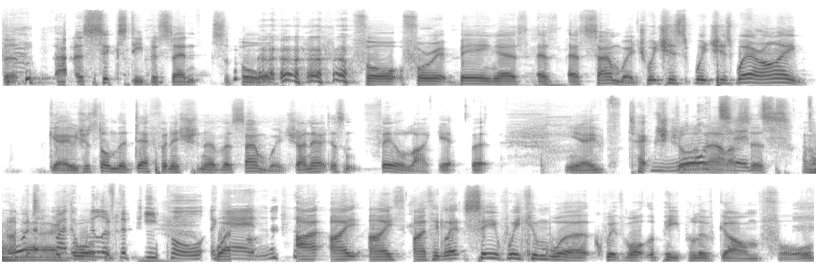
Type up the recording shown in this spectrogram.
that had a sixty percent support for for it being a, a, a, sandwich, which is which is where I go just on the definition of a sandwich. I know it doesn't feel like it, but you know, textual analysis. Thwarted by the will of the people again. Well, I, I, I think let's see if we can work with what the people have gone for.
